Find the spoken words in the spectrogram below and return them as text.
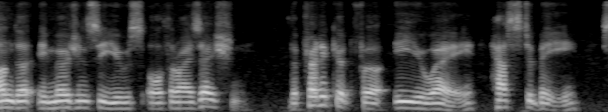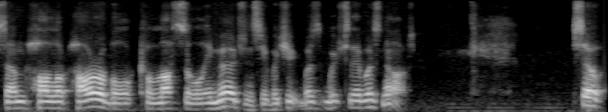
under emergency use authorization. The predicate for EUA has to be some hor- horrible, colossal emergency, which it was, which there was not. So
